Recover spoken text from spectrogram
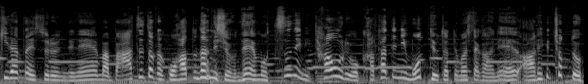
粋だったりするんでね、まあ、バーツとかご法度なんでしょうね。もう常にタオルを片手に持って歌ってましたからね。あれちょっと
